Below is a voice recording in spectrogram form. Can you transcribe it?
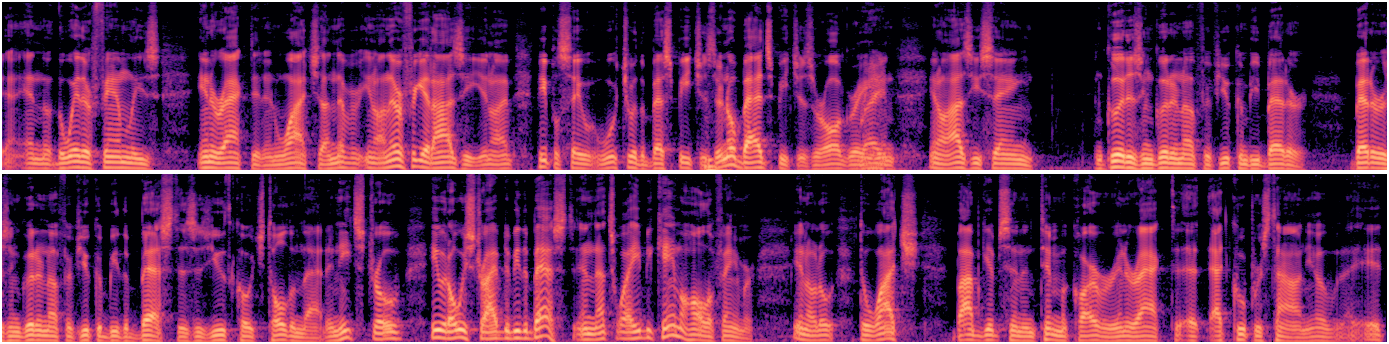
and the, the way their families interacted and watched. I'll never, you know, I'll never forget Ozzie. You know, I, people say which were the best speeches. There are no bad speeches; they're all great. Right. And you know, Ozzie saying, "Good isn't good enough if you can be better." better isn't good enough if you could be the best, as his youth coach told him that. And he strove, he would always strive to be the best. And that's why he became a Hall of Famer. You know, to, to watch Bob Gibson and Tim McCarver interact at, at Cooperstown, you know, it,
